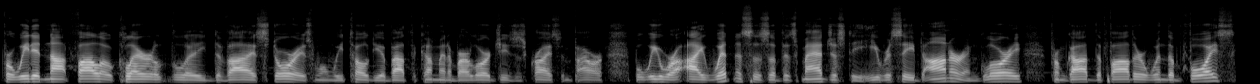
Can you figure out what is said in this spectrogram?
for we did not follow cleverly devised stories when we told you about the coming of our Lord Jesus Christ in power but we were eyewitnesses of his majesty. He received honor and glory from God the Father when the voice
